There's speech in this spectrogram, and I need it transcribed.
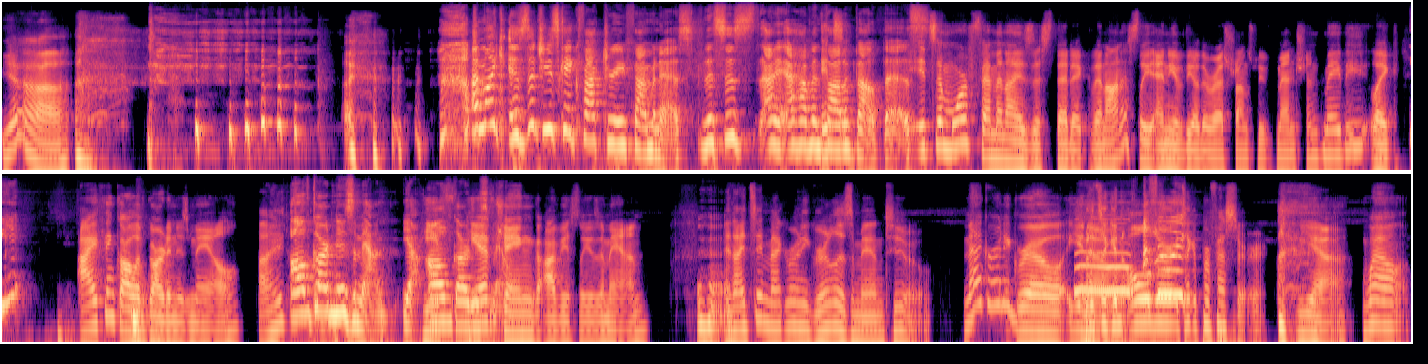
Yeah. I'm like, is the Cheesecake Factory feminist? This is I, I haven't It's- thought about this. It's a more feminized aesthetic than honestly any of the other restaurants we've mentioned. Maybe like Yeah. I think Olive Garden is male. I Olive Garden is a man. Yeah, P- Olive Garden is a P.F. man. Chang obviously is a man. Mhm. and I'd say Macaroni Grill is a man too. Macaroni Grill, you But know, it's like an I feel older, it's like- like a professor. yeah. Well,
